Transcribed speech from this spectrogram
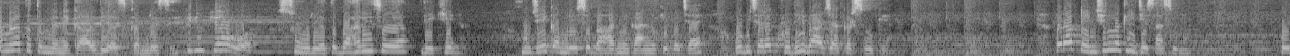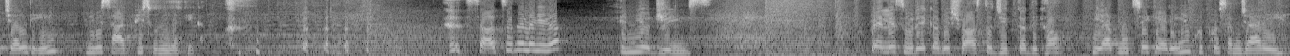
कैमरा तो तुमने निकाल दिया इस कमरे से। लेकिन क्या हुआ? सूर्य तो बाहर ही सोया। देखिए ना मुझे कमरे से बाहर निकालने के बजाय वो बेचारा खुद ही बाहर जाकर सो गया। पर आप टेंशन मत लीजिए सासू माँ वो जल्द ही मेरे साथ भी सोने लगेगा। साथ सोने लगेगा? इन योर ड्रीम्स पहले सूर्य का विश्वास तो जीत कर दिखाओ। ये आप मुझसे कह रही हैं खुद को समझा रही हैं।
